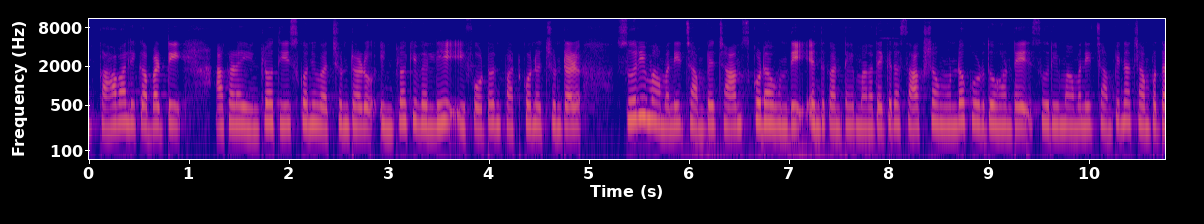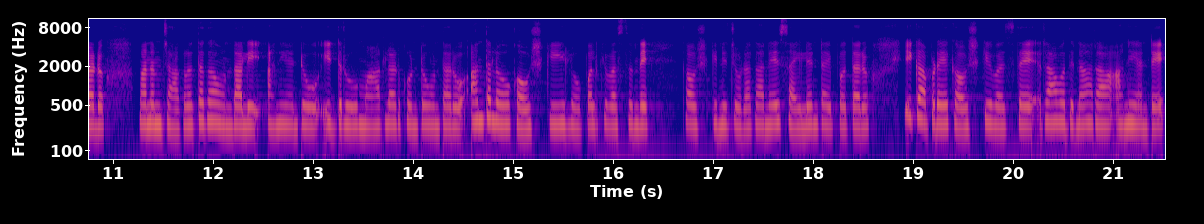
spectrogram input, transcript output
కావాలి కాబట్టి అక్కడ ఇంట్లో తీసుకొని వచ్చుంటాడు. ఇంట్లోకి వెళ్ళి ఈ ఫోటోని పట్టుకొని వచ్చుంటాడు. సూర్యమామని చంపే ఛాన్స్ కూడా ఉంది. ఎందుకంటే మన దగ్గర సాక్ష్యం ఉండకూడదు అంటే సూర్యమామని చంపినా చంపుతాడు. మనం జాగ్రత్తగా ఉండాలి అని అంటూ ఇద్దరు మాట్లాడుకుంటూ ఉంటారు. అంతలో కౌశికి లోపలికి వస్తుంది. కౌశికిని చూడగానే సైలెంట్ అయిపోతారు. ఇక అప్పుడే కౌశికి వస్తే రా వదినా రా అని అంటే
